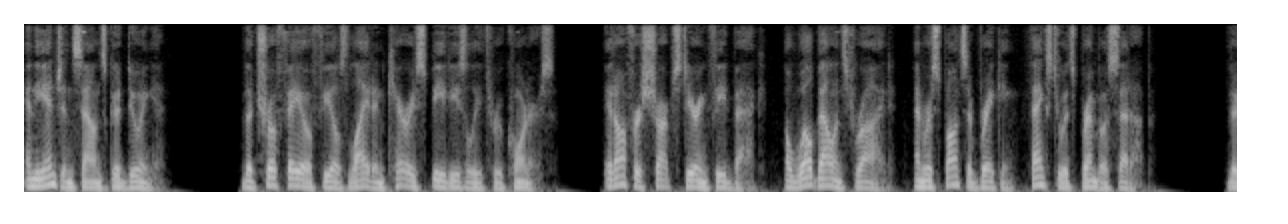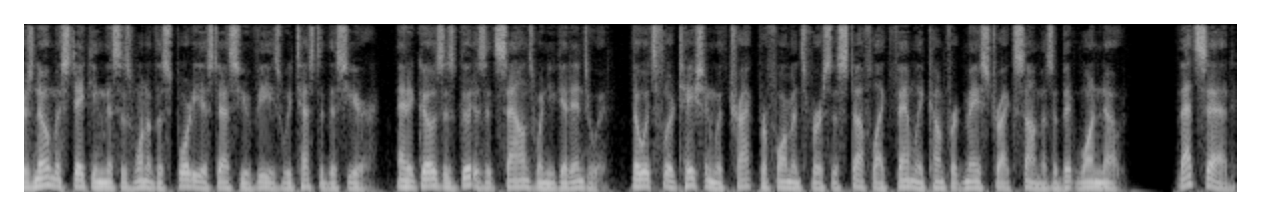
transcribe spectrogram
and the engine sounds good doing it. The Trofeo feels light and carries speed easily through corners. It offers sharp steering feedback, a well balanced ride, and responsive braking, thanks to its Brembo setup. There's no mistaking this is one of the sportiest SUVs we tested this year, and it goes as good as it sounds when you get into it, though its flirtation with track performance versus stuff like family comfort may strike some as a bit one note. That said,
